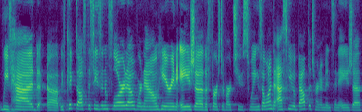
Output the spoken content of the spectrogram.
we've had uh, we've kicked off the season in Florida. We're now here in Asia, the first of our two swings. I wanted to ask you about the tournaments in Asia.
